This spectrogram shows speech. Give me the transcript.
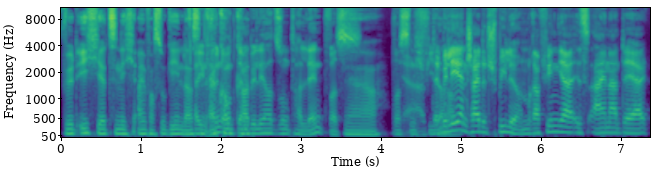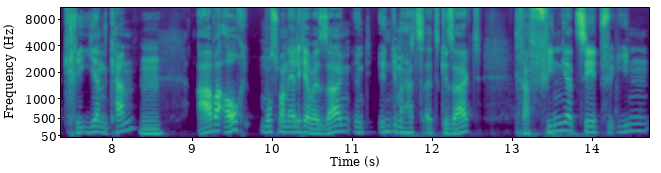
würde ich jetzt nicht einfach so gehen lassen. Also ich er auch, kommt gerade. Dembele hat so ein Talent, was, Ja, ja. was Ja, nicht viele Dembele haben. entscheidet Spiele und Rafinha ist einer, der kreieren kann. Mhm. Aber auch, muss man ehrlicherweise sagen, irgend, irgendjemand hat es gesagt, Rafinha zählt für ihn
